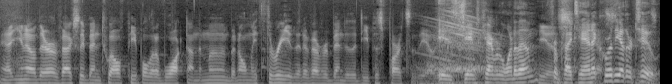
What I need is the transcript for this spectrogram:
Yeah, you know, there have actually been 12 people that have walked on the moon, but only three that have ever been to the deepest parts of the ocean. Is James Cameron one of them he from is. Titanic? Yes. Who are the other two?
